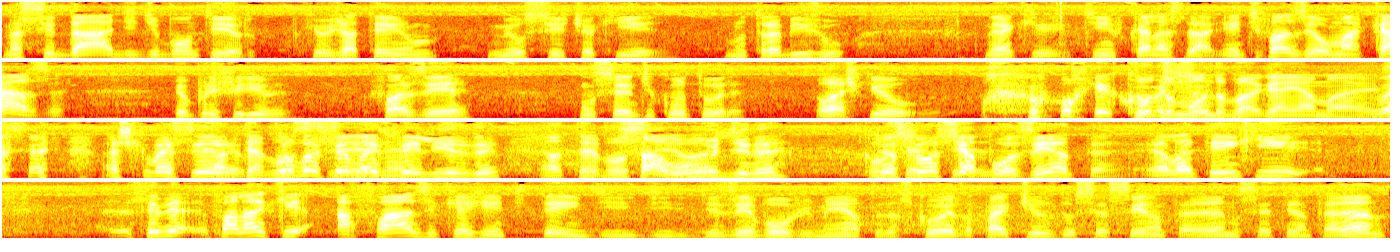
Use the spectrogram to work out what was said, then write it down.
na cidade de Monteiro, porque eu já tenho meu sítio aqui no Trabiju, né, que tinha que ficar na cidade. Entre fazer uma casa, eu preferi fazer um centro de cultura. Eu acho que o, o recurso Todo mundo vai ganhar mais. acho que vai ser, Até tu vai você, ser mais né? feliz, né? Até você. Saúde, né? Com a pessoa se certeza. aposenta, ela tem que. Você falar que a fase que a gente tem de, de desenvolvimento das coisas, a partir dos 60 anos, 70 anos,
